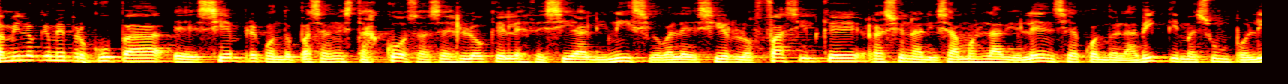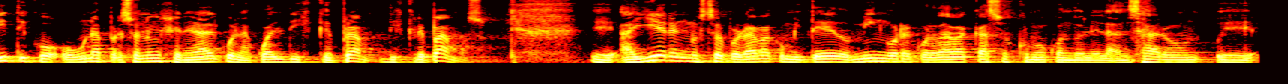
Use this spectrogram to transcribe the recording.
A mí lo que me preocupa eh, siempre cuando pasan estas cosas es lo que les decía al inicio, vale decir, lo fácil que racionalizamos la violencia cuando la víctima es un político o una persona en general con la cual discrepamos. Eh, ayer en nuestro programa Comité de Domingo recordaba casos como cuando le lanzaron eh,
